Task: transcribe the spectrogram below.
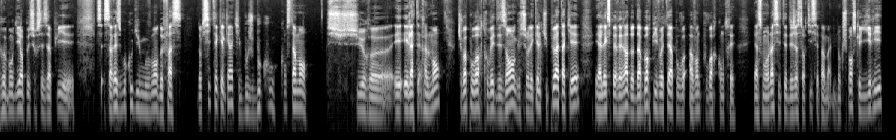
rebondit un peu sur ses appuis, et ça reste beaucoup du mouvement de face. Donc si tu es quelqu'un qui bouge beaucoup, constamment, sur, euh, et, latéralement, tu vas pouvoir trouver des angles sur lesquels tu peux attaquer. Et Alex Pereira doit d'abord pivoter avant de pouvoir contrer. Et à ce moment-là, si tu es déjà sorti, c'est pas mal. Donc je pense que Yiri,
